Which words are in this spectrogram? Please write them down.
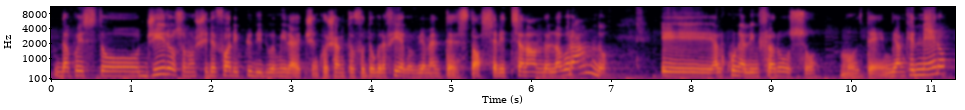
Da questo giro sono uscite fuori più di 2500 fotografie che ovviamente sto selezionando e lavorando e alcune all'infrarosso, molte in bianco e nero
